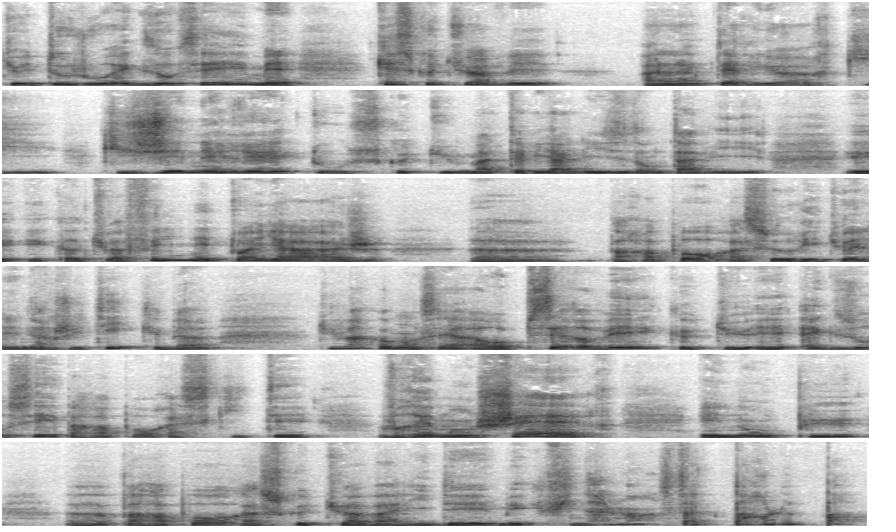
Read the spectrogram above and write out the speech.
tu es toujours exaucé, mais qu'est-ce que tu avais à l'intérieur qui, qui générait tout ce que tu matérialises dans ta vie? Et, quand tu as fait le nettoyage euh, par rapport à ce rituel énergétique, eh bien, tu vas commencer à observer que tu es exaucé par rapport à ce qui t'est vraiment cher et non plus euh, par rapport à ce que tu as validé mais que finalement ça te parle pas.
